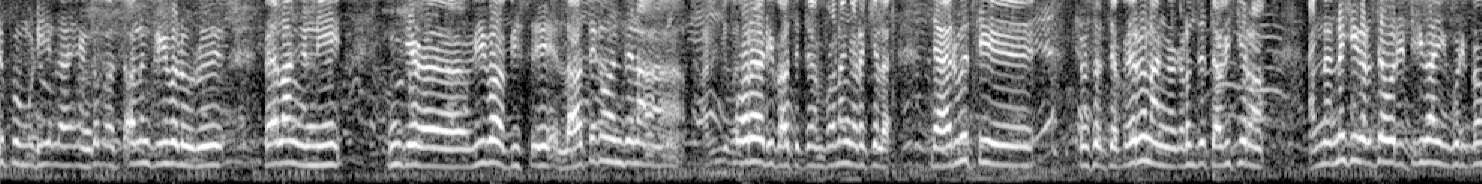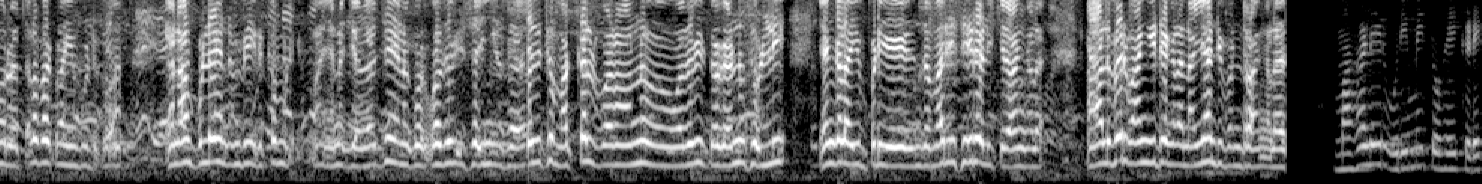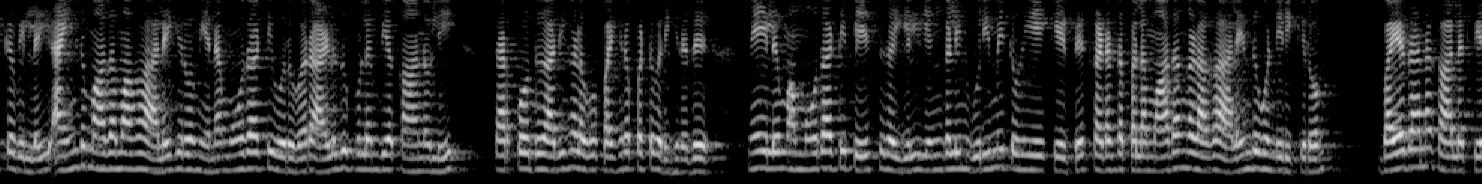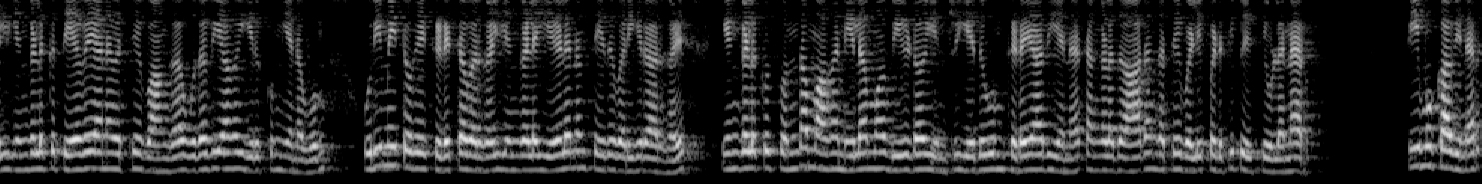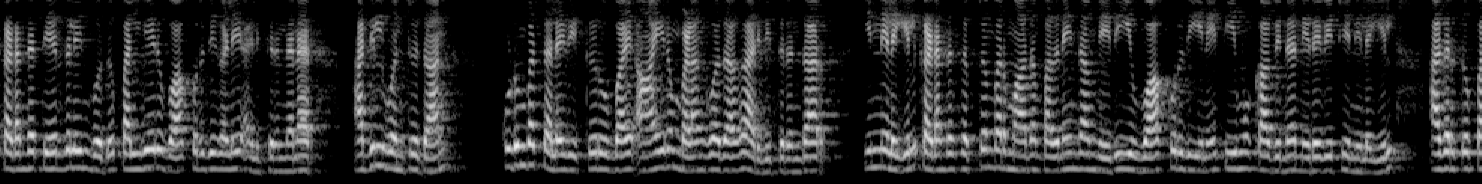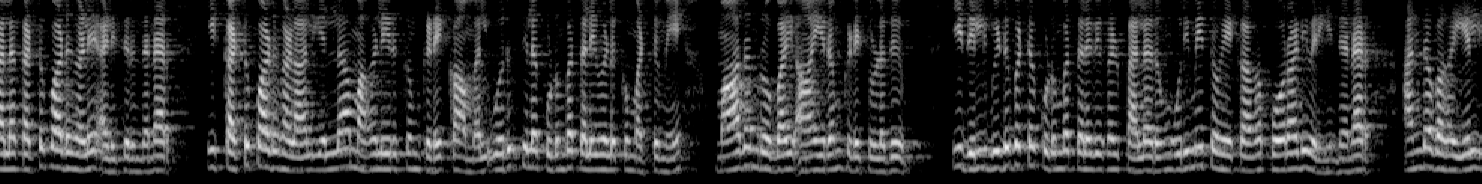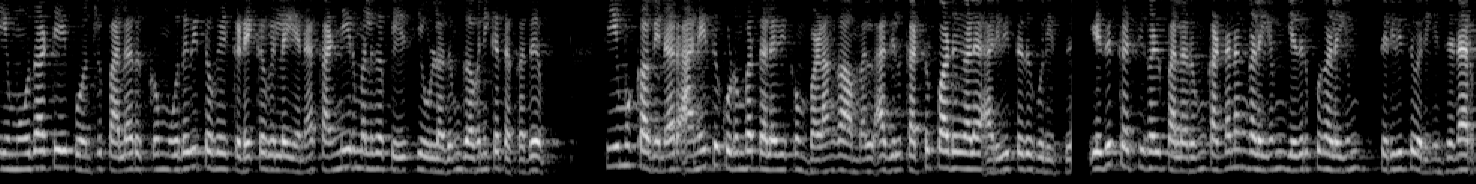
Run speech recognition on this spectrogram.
இருப்ப முடியல. எங்கே பார்த்தாலும் கீவலூர் வேளாங்கண்ணி இங்கே விவா ஆஃபீஸு எல்லாத்துக்கும் வந்து நான் போராடி பார்த்துட்டேன். பணம் கிடைக்கல. இந்த அறுபத்தி லட்சம் பேரும் நாங்கள் கிடந்து தவிக்கிறோம். அன்னன்னைக்கு கிடைச்சா ஒரு டீ வாங்கி குடிப்பேன் ஒரு வெத்தலை பாக்கு வாங்கி போட்டுக்குவேன். ஏன்னா பிள்ளைய நம்பி இருக்க முடியுமா? எனக்கு ஏதாச்சும் எனக்கு ஒரு உதவி செய்யுங்க சார். எதுக்கு மக்கள் பணம்னு உதவி தொகைன்னு சொல்லி எங்களை இப்படி இந்த மாதிரி சீரழிக்கிறாங்களே. நாலு பேர் வாங்கிட்டு எங்களை நையாண்டி பண்ணுறாங்களே மகளிர் உரிமைத் தொகை கிடைக்கவில்லை. ஐந்து மாதமாக அலைகிறோம் என மூதாட்டி ஒருவர் அழுது புலம்பிய காணொளி தற்போது அதிகளவு பகிரப்பட்டு வருகிறது. மேலும் அம்மூதாட்டி பேசுகையில் எங்களின் உரிமைத் தொகையை கேட்டு கடந்த பல மாதங்களாக அலைந்து கொண்டிருக்கிறோம். வயதான காலத்தில் எங்களுக்கு தேவையானவற்றை வாங்க உதவியாக இருக்கும் எனவும் உரிமை தொகை கிடைத்தவர்கள் எங்களை ஏளனம் செய்து வருகிறார்கள். எங்களுக்கு சொந்தமாக நிலமோ வீடோ என்று எதுவும் கிடையாது என தங்களது ஆதங்கத்தை வெளிப்படுத்தி பேசியுள்ளனர். திமுகவினர் கடந்த தேர்தலின் போது பல்வேறு வாக்குறுதிகளை அளித்திருந்தனர். அதில் ஒன்றுதான் குடும்பத் தலைவிக்கு ரூபாய் ஆயிரம் வழங்குவதாக அறிவித்திருந்தார். இந்நிலையில் கடந்த செப்டம்பர் மாதம் பதினைந்தாம் தேதி இவ்வாக்குறுதியினை திமுகவினர் நிறைவேற்றிய நிலையில் அதற்கு பல கட்டுப்பாடுகளை அளித்திருந்தனர். இக்கட்டுப்பாடுகளால் எல்லா மகளிருக்கும் கிடைக்காமல் ஒரு சில குடும்பத் தலைவர்களுக்கு மட்டுமே மாதம் ரூபாய் ஆயிரம் கிடைத்துள்ளது. இதில் விடுபட்ட குடும்பத் தலைவிகள் பலரும் உரிமைத் தொகைக்காக போராடி வருகின்றனர். அந்த வகையில் இம்மூதாட்டியை போன்று பலருக்கும் உதவித்தொகை கிடைக்கவில்லை என கண்ணீர் மல்க பேசியுள்ளதும் கவனிக்கத்தக்கது. திமுகவினர் அனைத்து குடும்பத் தலைவிக்கும் வழங்காமல் அதில் கட்டுப்பாடுகளை அறிவித்தது குறித்து எதிர்க்கட்சிகள் பலரும் கண்டனங்களையும் எதிர்ப்புகளையும் தெரிவித்து வருகின்றனர்.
